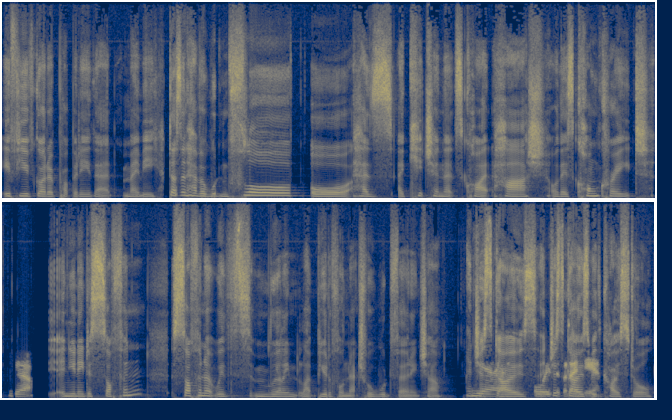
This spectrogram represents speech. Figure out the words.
if you've got a property that maybe doesn't have a wooden floor or has a kitchen that's quite harsh or there's concrete Yeah. and you need to soften, soften it with some really like beautiful natural wood furniture. It just Yeah, goes. It just goes idea. with coastal.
